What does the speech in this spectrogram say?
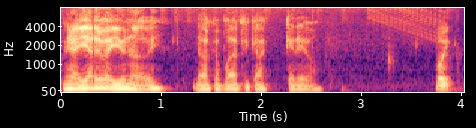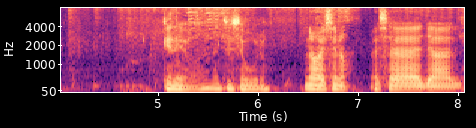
Mira, ahí arriba hay uno, David. De los que puedes picar, creo. Voy. Creo, ¿eh? no estoy seguro. No, ese no. Ese es ya el...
